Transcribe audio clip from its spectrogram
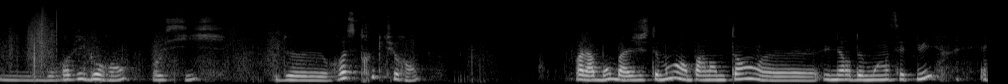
de revigorant aussi, de restructurant. Voilà, bon, bah justement, en parlant de temps, euh, une heure de moins cette nuit.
